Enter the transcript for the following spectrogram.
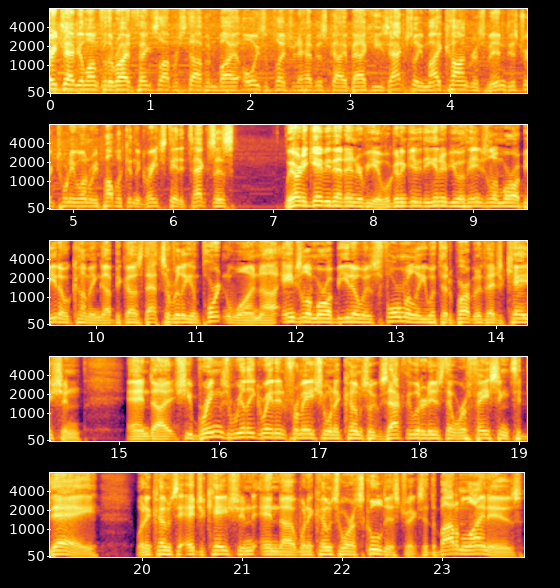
Great to have you along for the ride. Thanks a lot for stopping by. Always a pleasure to have this guy back. He's actually my congressman, District 21 Republican, the great state of Texas. We already gave you that interview. We're going to give you the interview with Angela Morabito coming up because that's a really important one. Uh, Angela Morabito is formerly with the Department of Education, and uh, she brings really great information when it comes to exactly what it is that we're facing today when it comes to education and uh, when it comes to our school districts. At the bottom line is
